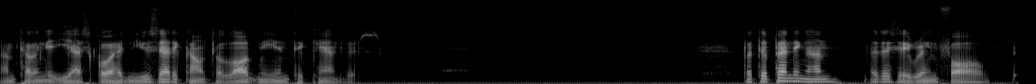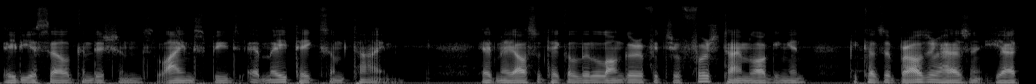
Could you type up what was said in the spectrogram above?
I'm telling it yes, go ahead and use that account to log me into Canvas. But depending on, as I say, rainfall, ADSL conditions, line speeds, it may take some time. It may also take a little longer if it's your first time logging in because the browser hasn't yet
